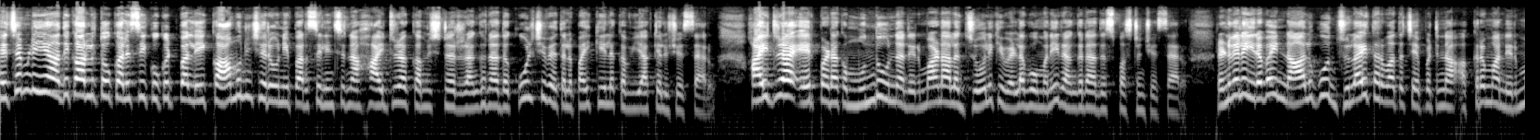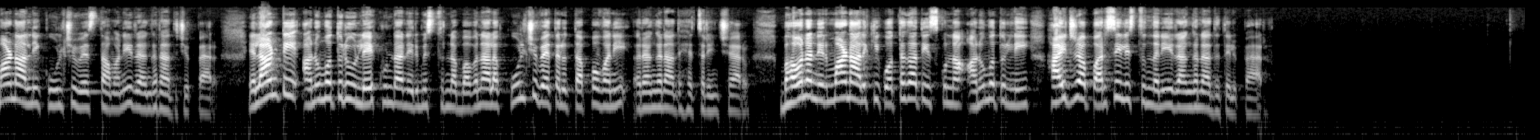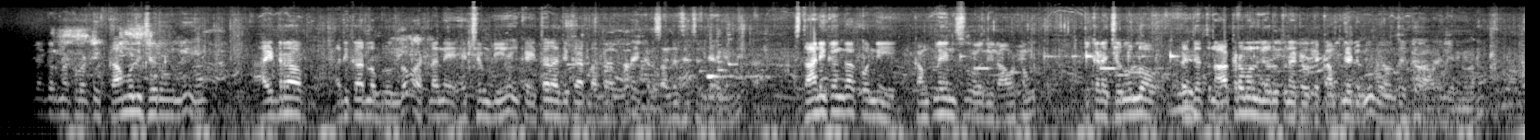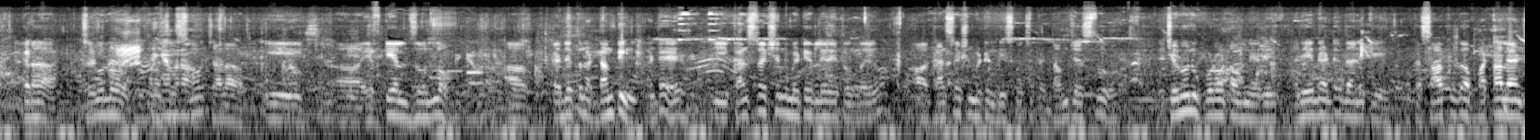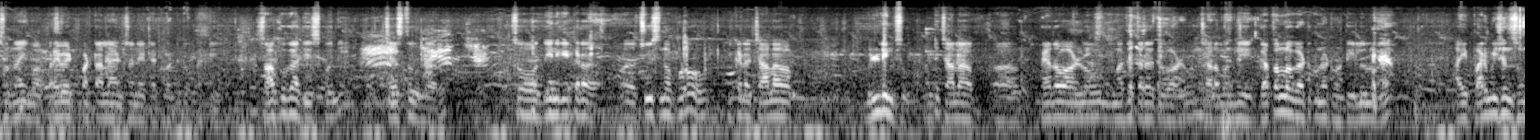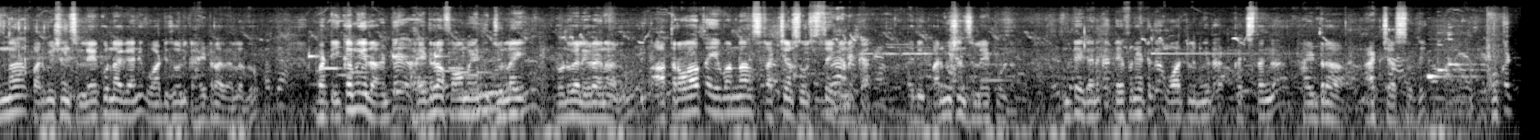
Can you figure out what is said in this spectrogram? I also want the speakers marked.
Speaker 1: HMDA అధికారులతో కలిసి కుకట్పల్లి కాముని చెరువుని పరిశీలించిన హైడ్రా కమిషనర్ రంగనాథ కూల్చివేతలపై కీలక వ్యాఖ్యలు చేశారు. హైడ్రా ఏర్పడక ముందు ఉన్న నిర్మాణాల జోలికి వెళ్ళబోమని రంగనాథ్ స్పష్టం చేశారు. రెండు వేల ఇరవై నాలుగు జులై తర్వాత చేపట్టిన అక్రమ నిర్మాణాల్ని కూల్చివేస్తామని రంగనాథ్ చెప్పారు. ఎలాంటి అనుమతులు లేకుండా నిర్మిస్తున్న భవనాల కూల్చివేతలు తప్పవని రంగనాథ్ హెచ్చరించారు. భవన నిర్మాణాలకి కొత్తగా తీసుకున్న అనుమతుల్ని హైడ్రా పరిశీలిస్తుందని రంగనాథ్ తెలిపారు.
Speaker 2: దగ్గర ఉన్నటువంటి కాములి చెరువుని హైడ్రా అధికారుల బృందం అట్లనే హెచ్ఎండిఏ ఇంకా ఇతర అధికారులందరూ కూడా ఇక్కడ సందర్శించడం జరిగింది. స్థానికంగా కొన్ని కంప్లైంట్స్ అది రావటం ఇక్కడ చెరువుల్లో పెద్ద ఎత్తున ఆక్రమణలు జరుగుతున్నటువంటి కంప్లైంట్ని మేము రావడం జరిగింది. ఇక్కడ చెరువులో చూస్తున్నాం. చాలా ఈ ఎఫ్టిఎల్ జోన్లో పెద్ద ఎత్తున డంపింగ్ అంటే ఈ కన్స్ట్రక్షన్ మెటీరియల్ ఏదైతే ఉందో ఆ కన్స్ట్రక్షన్ మెటీరియల్ తీసుకొచ్చి ఇక్కడ డంప్ చేస్తూ చెరువును పూడవటం అనేది అదేంటంటే దానికి ఒక సాకుగా పట్టా ల్యాండ్స్ ఉన్నాయి. మా ప్రైవేట్ పట్టా ల్యాండ్స్ అనేటటువంటిది ఒకటి సాకుగా తీసుకొని చేస్తూ ఉన్నారు. సో దీనికి ఇక్కడ చూసినప్పుడు ఇక్కడ చాలా బిల్డింగ్స్ అంటే చాలా పేదవాళ్ళు మధ్యతరగతి వాళ్ళు చాలామంది గతంలో కట్టుకున్నటువంటి ఇల్లులు ఉన్నాయి. అవి పర్మిషన్స్ ఉన్నా పర్మిషన్స్ లేకున్నా కానీ వాటి జోలికి హైడ్రా వెళ్ళదు. బట్ ఇక మీద అంటే హైడ్రా ఫామ్ అయింది జూలై రెండు వేల ఇరవై నాలుగు. ఆ తర్వాత ఏమన్నా స్ట్రక్చర్స్ వస్తే కనుక అది పర్మిషన్స్ లేకుండా ఉంటే కనుక డెఫినెట్గా వాటి మీద ఖచ్చితంగా హైడ్రా యాక్ట్ చేస్తుంది. ఒకటి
